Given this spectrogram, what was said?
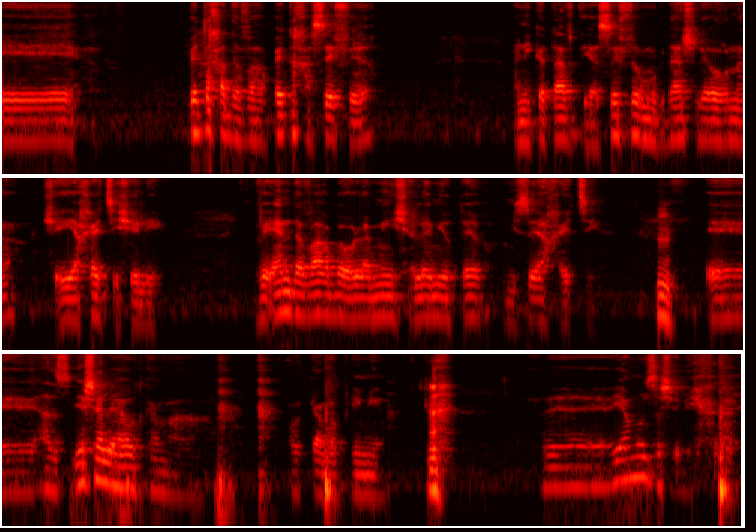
אה, פתח הדבר, פתח הספר, אני כתבתי, הספר מוקדש לאורנה, שהיא החצי שלי, ואין דבר בעולמי שלם יותר מזה החצי. Hmm. אה, אז יש עליה עוד כמה, עוד כמה פנינים. והיא המוזה שלי.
